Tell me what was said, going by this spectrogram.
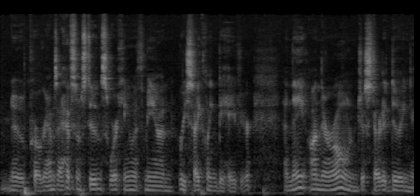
new programs. I have some students working with me on recycling behavior, and they, on their own, just started doing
